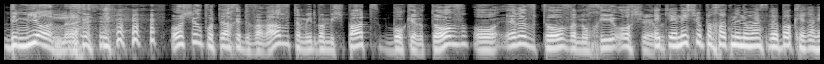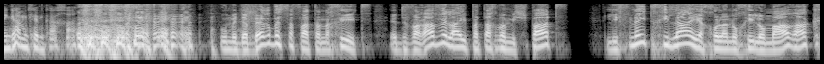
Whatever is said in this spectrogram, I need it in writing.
דמיון. אושר פותח את דבריו תמיד במשפט בוקר טוב, או ערב טוב, אנוכי אושר. הגיוני שהוא פחות מנומס בבוקר, אני גם כן ככה. הוא מדבר בשפה תנכית. את דבריו אליי פתח במשפט, לפני תחילה יכול אנוכי לומר רק,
